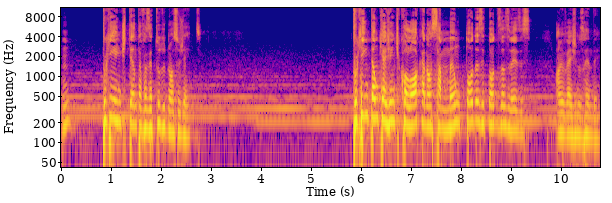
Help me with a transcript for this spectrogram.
Hum? Por que a gente tenta fazer tudo do nosso jeito? Por que então que a gente coloca a nossa mão todas e todas as vezes, ao invés de nos render?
